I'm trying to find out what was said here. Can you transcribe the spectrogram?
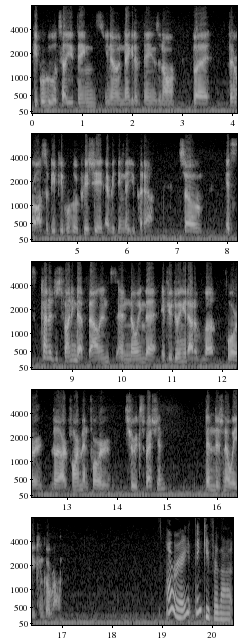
people who will tell you things, you know, negative things and all, but there will also be people who appreciate everything that you put out. So it's kind of just finding that balance and knowing that if you're doing it out of love for the art form and for true expression, then there's no way you can go wrong. All right. Thank you for that.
